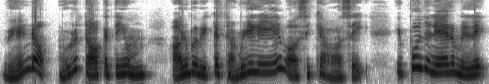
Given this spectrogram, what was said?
வேண்டாம். முழு தாக்கத்தையும் அனுபவிக்க தமிழிலேயே வாசிக்க ஆசை. இப்போது நேரமில்லை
